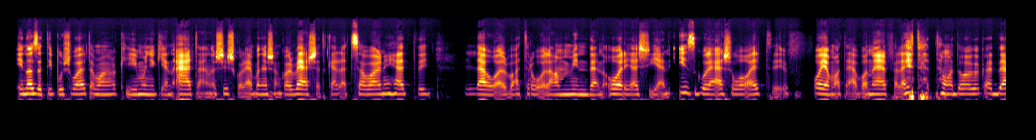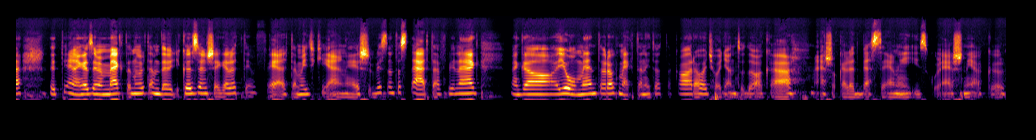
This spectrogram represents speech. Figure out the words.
én az a típus voltam, aki mondjuk ilyen általános iskolában, és amikor verset kellett szavalni, hát így leolvat rólam minden óriási ilyen izgulás volt, folyamatában elfelejtettem a dolgokat, de, de tényleg azért, mert megtanultam, de hogy közönség előtt én féltem így kiállni, és viszont a startup világ, meg a jó mentorok megtanítottak arra, hogy hogyan tudok mások előtt beszélni izgulás nélkül.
